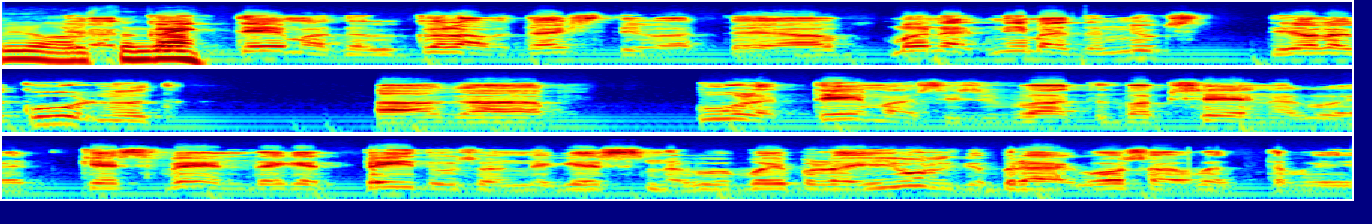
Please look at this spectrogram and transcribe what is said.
Ja on ka. kõik teemad nagu kõlavad hästi vaata ja mõned nimed on niisugused, ei ole kuulnud, aga kuulad teema, siis vaatad vapsee nagu, et kes veel tegelikult peidus on ja kes nagu võib-olla ei julge praegu osa võtta või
